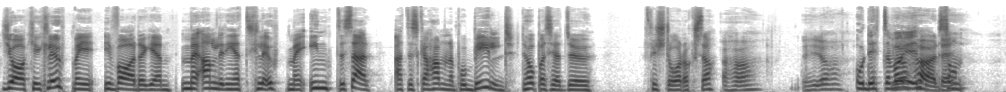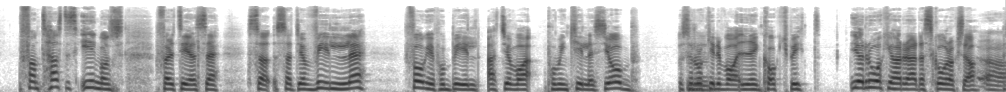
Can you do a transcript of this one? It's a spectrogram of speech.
jag kan klä upp mig i vardagen med anledning att klä upp mig, inte så här att det ska hamna på bild. Det hoppas jag att du förstår också. Jaha, ja. Och detta var Jag ju en sån fantastisk engångsföreteelse så, så att jag ville fånga på bild att jag var på min killes jobb och så råkade det vara i en cockpit. Jag råkar ha röda skor också. Mm. Ja.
